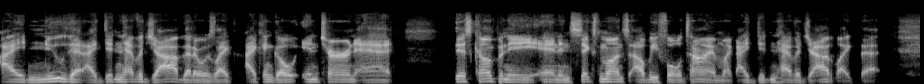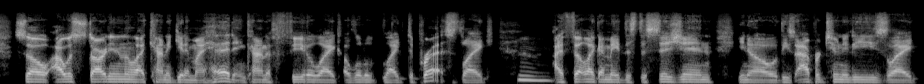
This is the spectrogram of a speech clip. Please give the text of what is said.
I knew that I didn't have a job. That I was like, I can go intern at this company and in six months I'll be full time. Like I didn't have a job like that. So I was starting to like kind of get in my head and kind of feel like a little like depressed. Like mm. I felt like I made this decision, you know, these opportunities like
